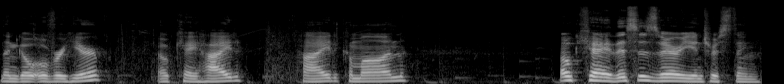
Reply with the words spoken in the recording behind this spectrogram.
Then go over here. Okay, hide. Hide, come on. Okay, this is very interesting.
